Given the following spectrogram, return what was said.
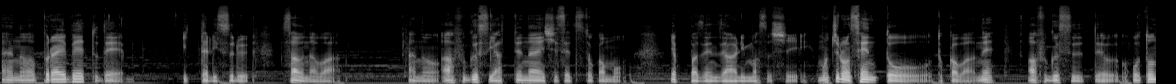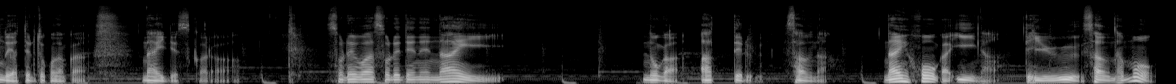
あのプライベートで行ったりするサウナはあのアーフグースやってない施設とかもやっぱ全然ありますしもちろん銭湯とかはねアフグスってほとんどやってるとこなんかないですから。それはそれでねないのが合ってるサウナ。ない方がいいなっていうサウナも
